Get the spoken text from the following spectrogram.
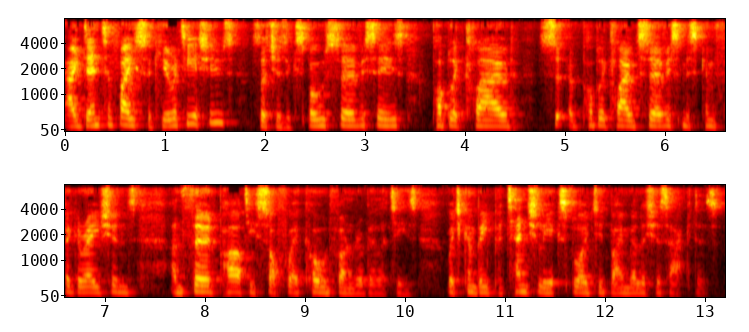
identify security issues such as exposed services, public cloud, uh, public cloud service misconfigurations, and third-party software code vulnerabilities, which can be potentially exploited by malicious actors.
